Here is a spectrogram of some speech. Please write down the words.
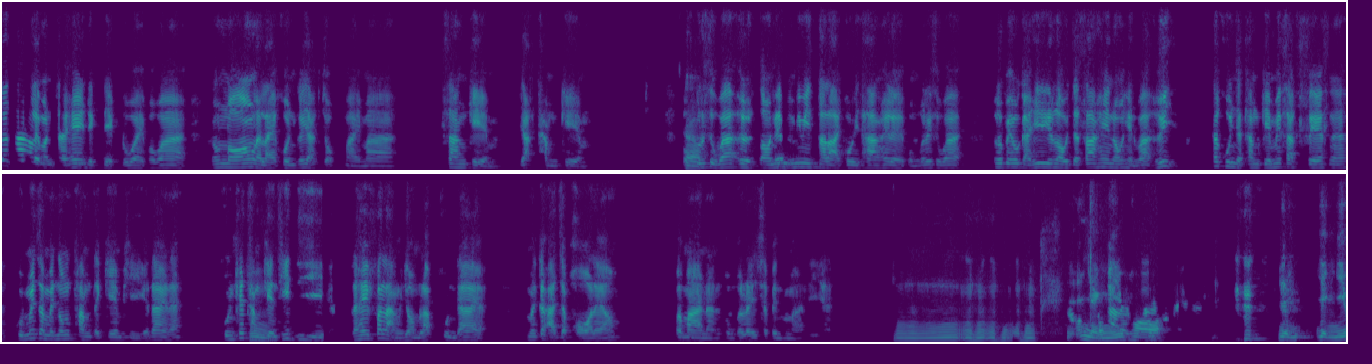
ก็สร้างแรงบันดาลใจให้เด็ก ๆ ด้วย เพราะว่าน้องๆหลาย ๆ คนก็อยากจบใหม่มา สร้างเกม อยากทำเกมผมก็รู้สึกว่าเออตอนนี้มันไม่มีตลาดกุยทางให้เลย ผมก็รู้สึกว่าเออเป็นโอกาสที่เราจะสร้างให้น้องเห็นว่าเฮ้ยถ้าคุณอยากทำเกมให้สักเซสนะคุณไม่จำเป็นต้องทำแต่เกมผีก็ได้นะคุณแค่ทำเกมที่ดี และให้ฝรั่งยอมรับคุณได้อะมันก็อาจจะพอแล้ว ประมาณนั้น ผมก็เลยจะเป็นประมาณนี้ฮะอืม อย่างนี้พอ อย่างอย่างนี้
